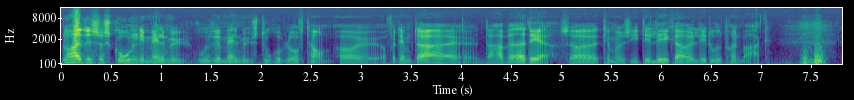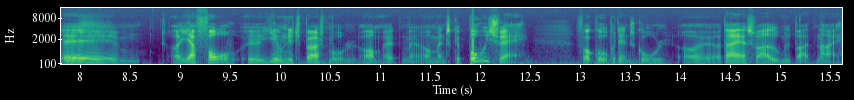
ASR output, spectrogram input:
Nu har vi så skolen i Malmø, ude ved Malmø Sturup Lufthavn, og, øh, og for dem, der, der har været der, så kan man jo sige, at det ligger lidt ude på en mark. øh, og jeg får øh, jævnligt spørgsmål om, at man, om man skal bo i Sverige for at gå på den skole, og, øh, og der er svaret umiddelbart nej.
